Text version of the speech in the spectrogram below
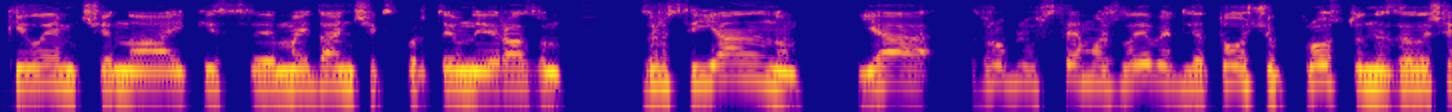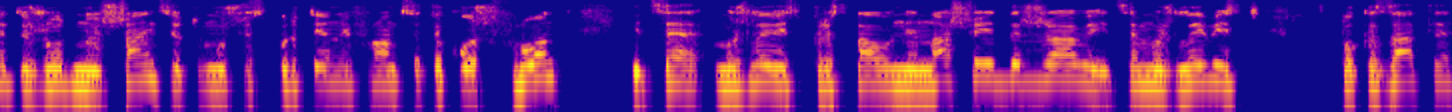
килим, чи на якийсь е, майданчик спортивний разом з росіянином, я зроблю все можливе для того, щоб просто не залишити жодного шансу, тому що спортивний фронт це також фронт, і це можливість представлення нашої держави, і це можливість показати,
